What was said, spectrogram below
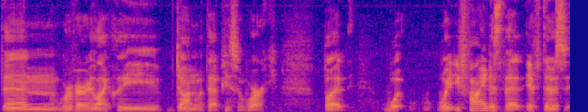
then we're very likely done with that piece of work. But what what you find is that if there's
